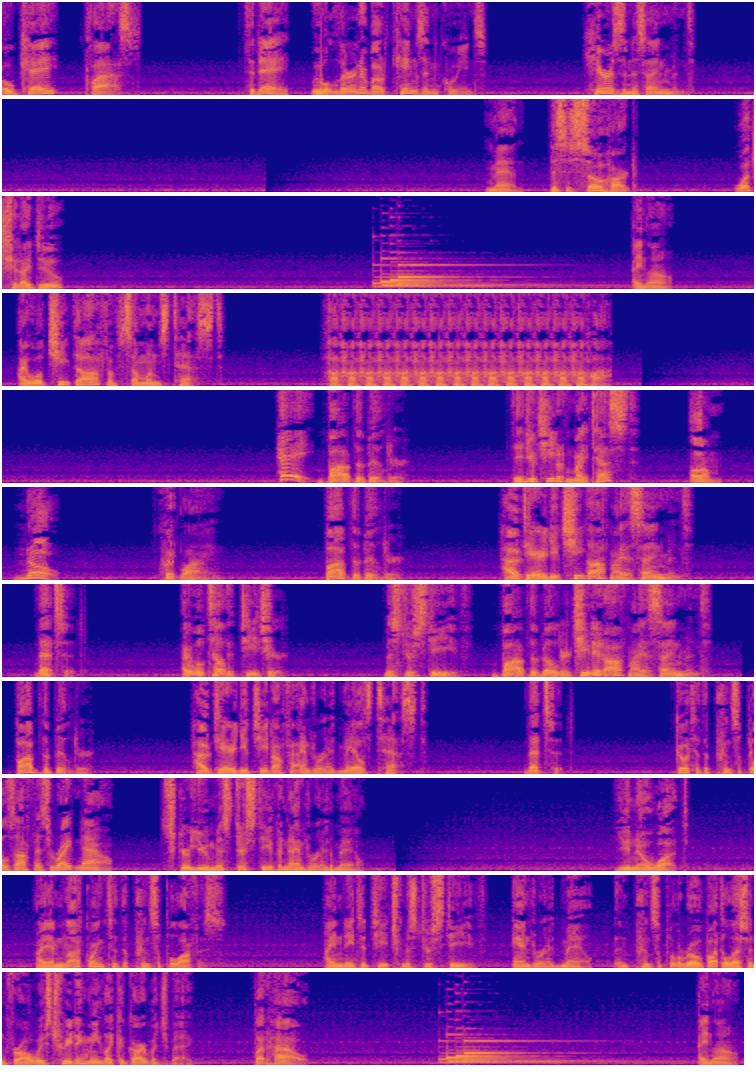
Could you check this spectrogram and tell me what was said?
Okay, class. Today, we will learn about kings and queens. Here is an assignment. Man, this is so hard. What should I do? I know. I will cheat off of someone's test. Ha ha ha ha ha ha ha ha ha ha ha ha ha ha ha. Hey, Bob the Builder. Did you cheat of my test? Um, no. Quit lying. Bob the Builder. How dare you cheat off my assignment? That's it. I will tell the teacher. Mr. Steve, Bob the Builder cheated off my assignment. Bob the Builder. How dare you cheat off Android Male's test? That's it. Go to the principal's office right now. Screw you, Mr. Steven Android Male. You know what? I am not going to the principal office. I need to teach Mr. Steve, Android Male, and Principal Robot a lesson for always treating me like a garbage bag. But how? I know.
